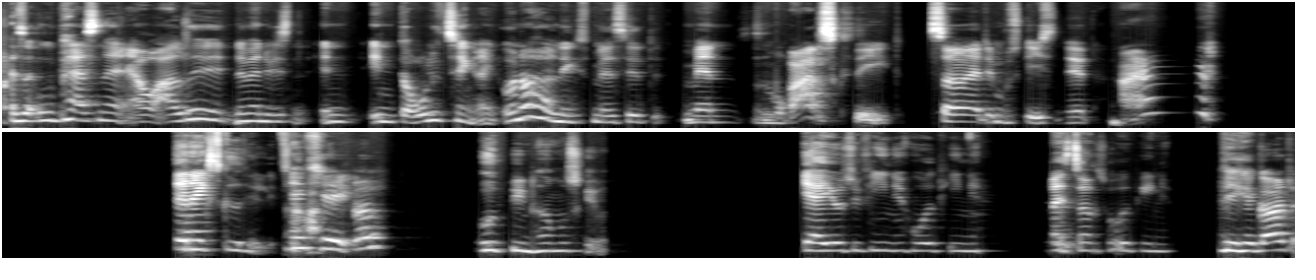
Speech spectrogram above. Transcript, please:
Altså upassende er jo aldrig nødvendigvis en, en, en dårlig ting rent underholdningsmæssigt, men sådan moralsk set, så er det måske sådan lidt, Den er ikke skide heldig. ikke helt, vel? Udpin havde måske været. Ja, Josefine, hovedpine. Resterens hovedpine. Vi kan godt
